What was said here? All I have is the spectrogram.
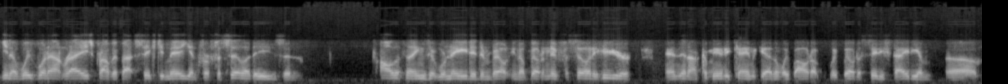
you know, we've went out and raised probably about 60 million for facilities and all the things that were needed and built, you know, built a new facility here. And then our community came together and we bought a, we built a city stadium, um,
